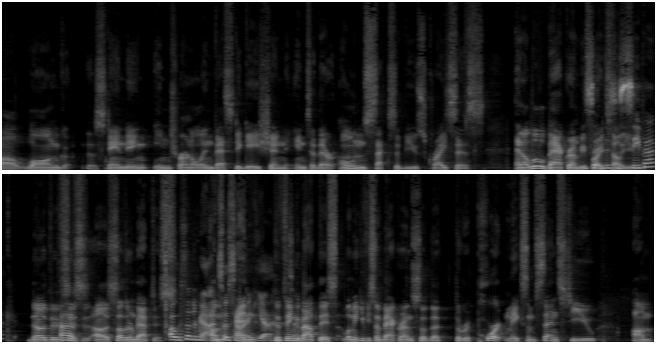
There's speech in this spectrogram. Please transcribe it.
uh, long standing internal investigation into their own sex abuse crisis. And a little background before I tell you. CPAC? No, this is uh, Southern Baptist. Oh, Southern Baptist. I'm so sorry. and Yeah, The thing sorry. about this, let me give you some background so that the report makes some sense to you. Um,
